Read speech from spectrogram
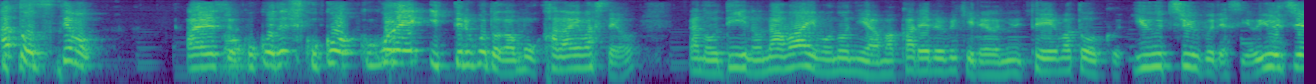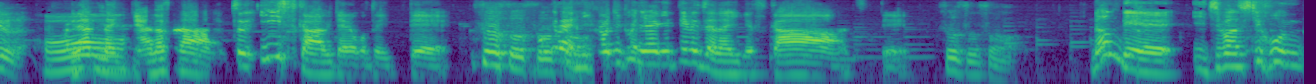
あと、でも、あれですよ、ここで、ここ、ここで言ってることがもう叶いましたよ。あの、D の生いものには巻かれるべきだよね、テーマトーク、YouTube ですよ、YouTube。なんだっけ、あのさ、ちょっといいっすか？みたいなこと言って、そうそうそうそう僕ら。ニコニコにあげてるじゃないですか、つって。そうそうそう。なんで一番資本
